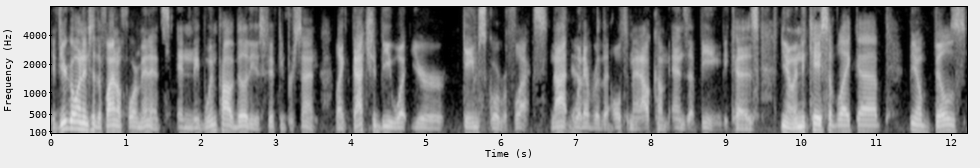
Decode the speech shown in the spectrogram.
if you're going into the final four minutes and the win probability is 50%, like that should be what your game score reflects, not yeah. whatever the ultimate outcome ends up being. Because, you know, in the case of like, uh, you know, Bills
